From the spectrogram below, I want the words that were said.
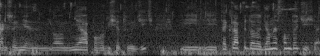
także nie, no, nie ma powodu się trudzić i, i te klapy dorobione są do dzisiaj.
